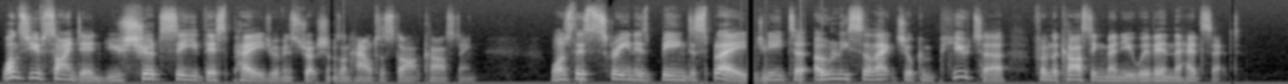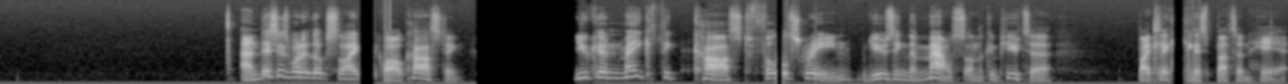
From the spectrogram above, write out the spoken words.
Once you've signed in, you should see this page with instructions on how to start casting. Once this screen is being displayed, you need to only select your computer from the casting menu within the headset. And this is what it looks like while casting. You can make the cast full screen using the mouse on the computer by clicking this button here.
